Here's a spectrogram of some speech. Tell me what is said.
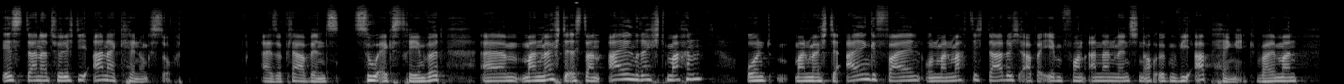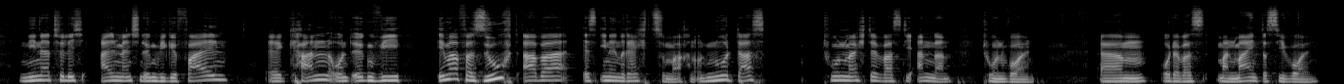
ist da natürlich die Anerkennungssucht. Also klar, wenn es zu extrem wird. Ähm, man möchte es dann allen recht machen und man möchte allen gefallen und man macht sich dadurch aber eben von anderen Menschen auch irgendwie abhängig, weil man nie natürlich allen Menschen irgendwie gefallen äh, kann und irgendwie immer versucht, aber es ihnen recht zu machen und nur das tun möchte, was die anderen tun wollen ähm, oder was man meint, dass sie wollen.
